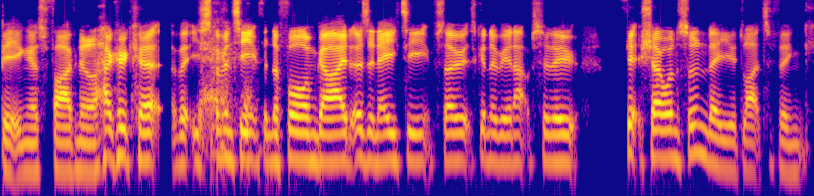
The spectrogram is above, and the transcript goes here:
beating us 5 0 on aggregate. But you're 17th in the form guide as an 18th, so it's going to be an absolute shit show on Sunday, you'd like to think.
